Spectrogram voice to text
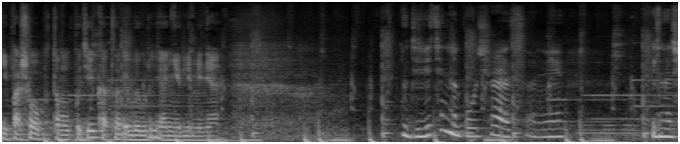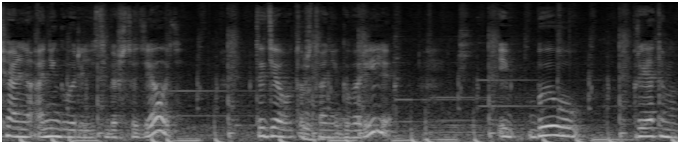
не пошел по тому пути, который выбрали они для меня. Удивительно получается, они изначально они говорили тебе, что делать, ты делал то, что они говорили, и был при этом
